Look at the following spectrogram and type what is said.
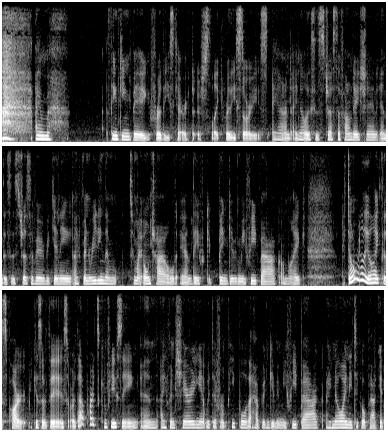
I'm thinking big for these characters, like for these stories. And I know this is just the foundation and this is just the very beginning. I've been reading them to my own child and they've been giving me feedback on like I don't really like this part because of this or that part's confusing and I've been sharing it with different people that have been giving me feedback. I know I need to go back and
